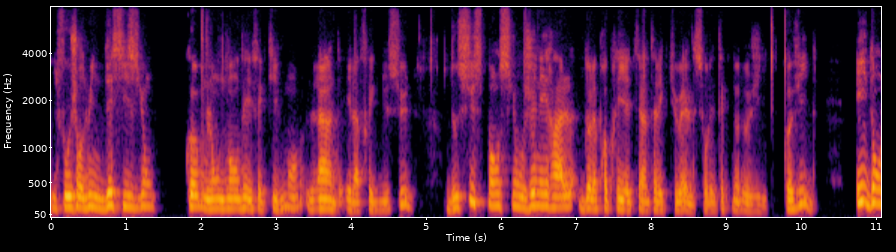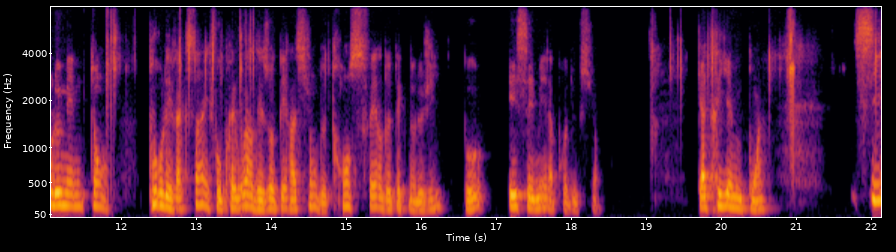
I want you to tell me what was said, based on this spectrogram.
Il faut aujourd'hui une décision, comme l'ont demandé effectivement l'Inde et l'Afrique du Sud, de suspension générale de la propriété intellectuelle sur les technologies Covid et dans le même temps pour les vaccins, il faut prévoir des opérations de transfert de technologie pour essaimer la production. Quatrième point, si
